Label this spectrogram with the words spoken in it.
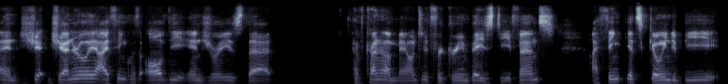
and ge- generally, I think with all the injuries that have kind of amounted for Green Bay's defense, I think it's going to be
